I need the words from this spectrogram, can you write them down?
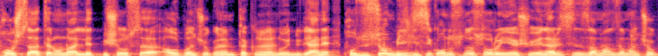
hoş zaten onu halletmiş olsa Avrupa'nın çok önemli takımlarını Evet. oynuyor. Yani pozisyon bilgisi konusunda sorun yaşıyor. Enerjisini zaman zaman çok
